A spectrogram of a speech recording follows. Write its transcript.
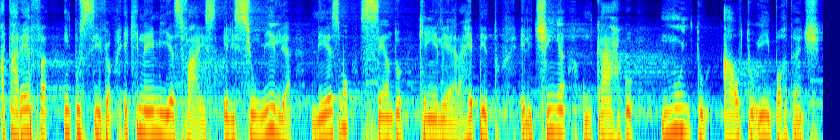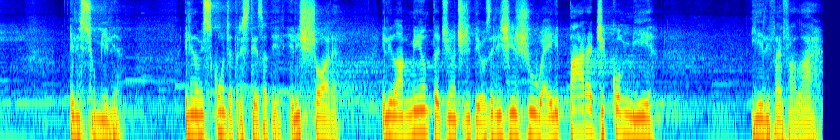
a tarefa impossível. E que Neemias faz? Ele se humilha, mesmo sendo quem ele era. Repito, ele tinha um cargo muito alto e importante. Ele se humilha, ele não esconde a tristeza dele, ele chora ele lamenta diante de Deus, ele jejua, ele para de comer e ele vai falar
